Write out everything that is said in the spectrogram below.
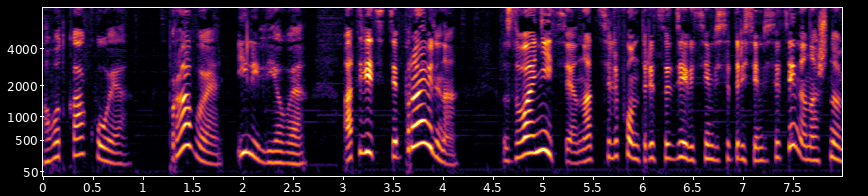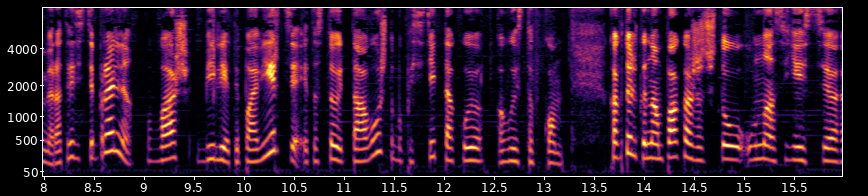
А вот какое? Правое или левое? Ответите правильно? Звоните на телефон 39 73 77 на наш номер. Ответите правильно, ваш билет. И поверьте, это стоит того, чтобы посетить такую выставку. Как только нам покажут, что у нас есть э,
